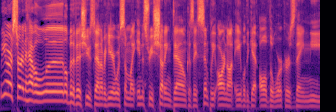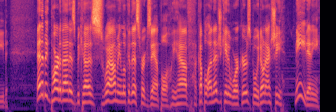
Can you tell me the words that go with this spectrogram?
We are starting to have a little bit of issues down over here with some of my industry shutting down because they simply are not able to get all of the workers they need. And a big part of that is because, well, I mean, look at this, for example. We have a couple uneducated workers, but we don't actually need any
